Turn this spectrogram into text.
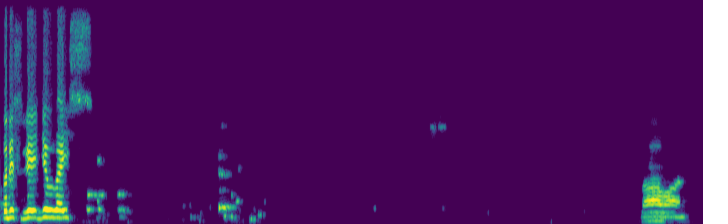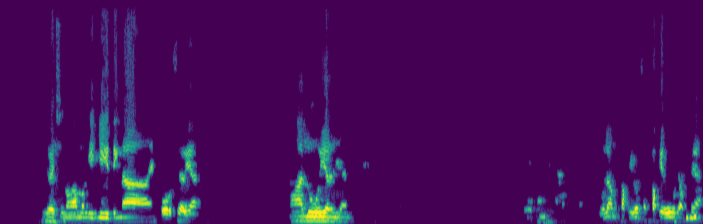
today's video guys, naman guys, yung mga magigiting na enforcer yan. Mga loyal yan. Walang pakiyo sa pakiusap yan.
